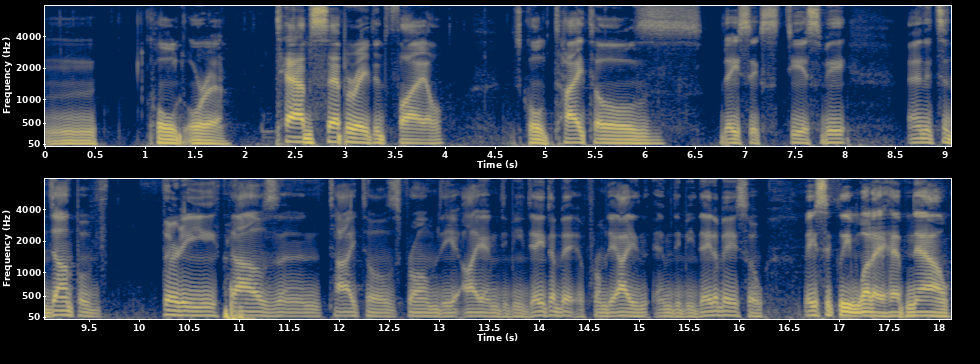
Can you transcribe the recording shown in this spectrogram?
mm, called, or a tab separated file. It's called titles basics TSV, and it's a dump of 30,000 titles from the IMDb database. From the IMDb database. So basically, what I have now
